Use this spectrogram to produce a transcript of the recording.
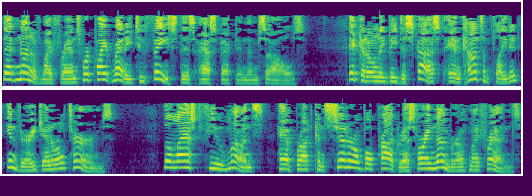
that none of my friends were quite ready to face this aspect in themselves. It could only be discussed and contemplated in very general terms. The last few months have brought considerable progress for a number of my friends,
